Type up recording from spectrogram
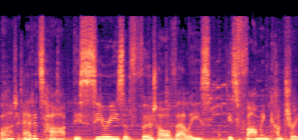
but at its heart, this series of fertile valleys is farming country.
